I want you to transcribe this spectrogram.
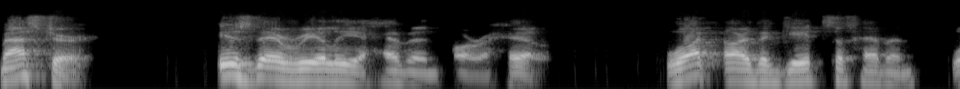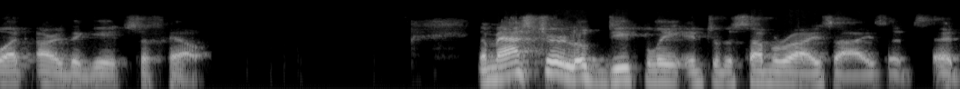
Master, is there really a heaven or a hell? What are the gates of heaven? What are the gates of hell? The master looked deeply into the samurai's eyes and said,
